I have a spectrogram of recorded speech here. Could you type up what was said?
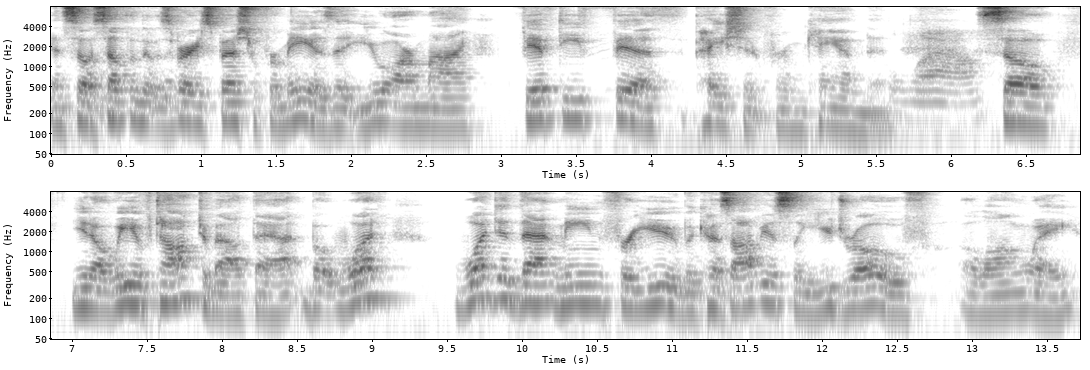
And so something that was very special for me is that you are my 55th patient from Camden. Wow. So, you know, we have talked about that, but what what did that mean for you? Because obviously you drove a long way,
